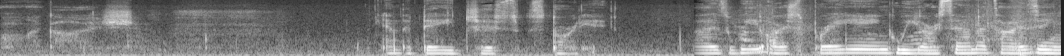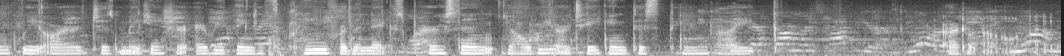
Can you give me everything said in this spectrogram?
Oh my gosh. And the day just started. Guys, we are spraying, we are sanitizing, we are just making sure everything is clean for the next person. Y'all, we are taking this thing like I don't know.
